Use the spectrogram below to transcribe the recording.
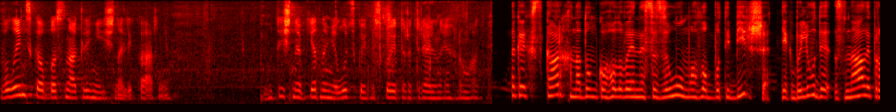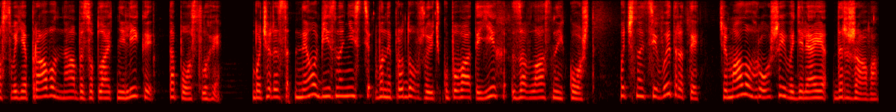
Волинська обласна клінічна лікарня, медичне об'єднання Луцької міської територіальної громади. Таких скарг, на думку голови НСЗУ, могло б бути більше, якби люди знали про своє право на безоплатні ліки та послуги. Бо через необізнаність вони продовжують купувати їх за власний кошт. Хоч на ці витрати чимало грошей виділяє держава.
